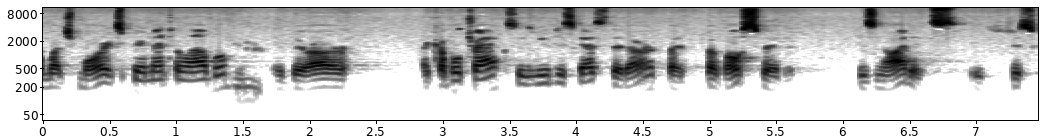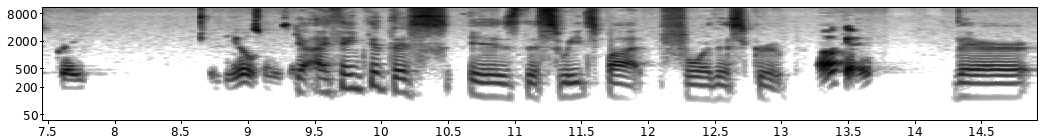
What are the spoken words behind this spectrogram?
a much more experimental album. There are a couple tracks, as we've discussed, that are, but but most of it is not. It's it's just great Beatles music. Yeah, I think that this is the sweet spot for this group. Okay. There,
